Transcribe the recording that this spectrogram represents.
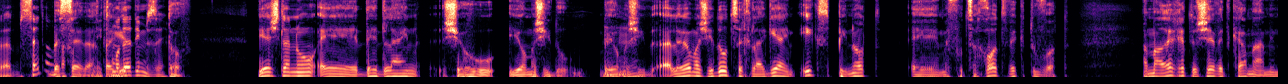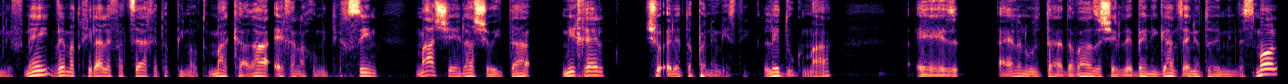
אה, בסדר, בסדר. נתמודד עם זה. טוב. יש לנו אה, דדליין שהוא יום השידור. ביום. השידור. ליום השידור צריך להגיע עם איקס פינות אה, מפוצחות וכתובות. המערכת יושבת כמה ימים לפני ומתחילה לפצח את הפינות. מה קרה, איך אנחנו מתייחסים, מה השאלה שאיתה מיכאל שואל את הפאנליסטים. לדוגמה, אה, זה- היה לנו את הדבר הזה של בני גנץ, אין יותר ימין ושמאל.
